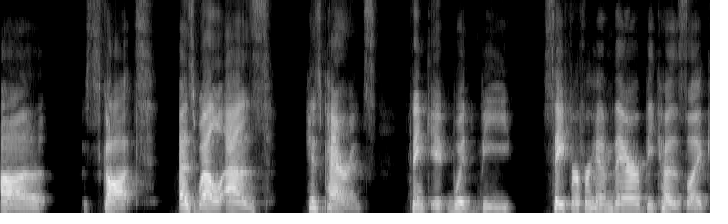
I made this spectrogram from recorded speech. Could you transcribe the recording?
uh scott as well as his parents think it would be safer for him there because like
